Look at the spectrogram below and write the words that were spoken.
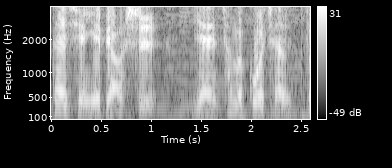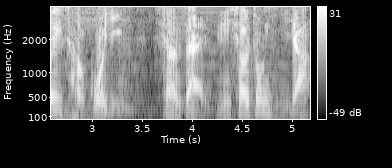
戴荃也表示，演唱的过程非常过瘾，像在云霄中一样。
